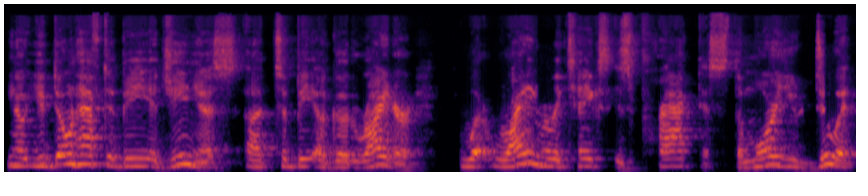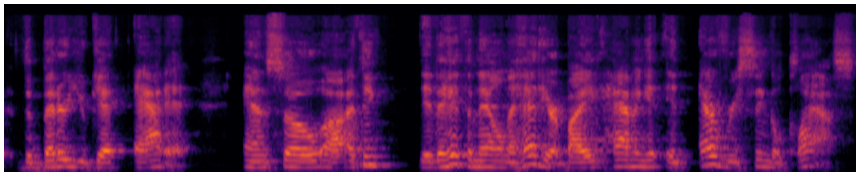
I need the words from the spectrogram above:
you know you don't have to be a genius uh, to be a good writer. What writing really takes is practice. The more you do it, the better you get at it. And so uh, I think they hit the nail on the head here by having it in every single class.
